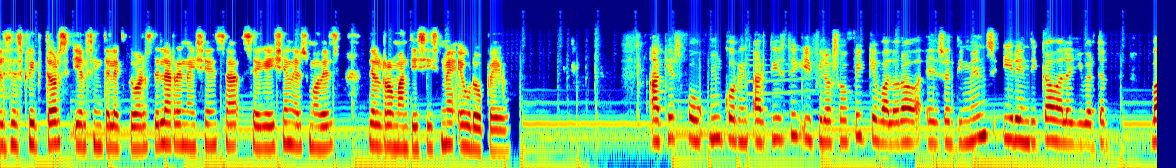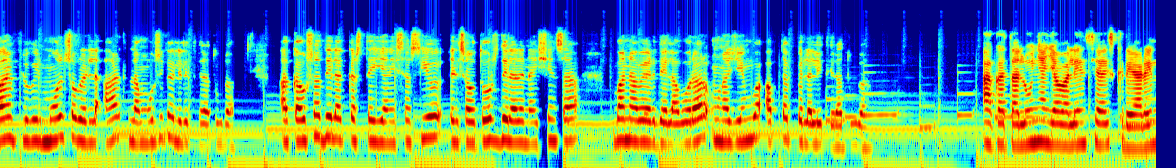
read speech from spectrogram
Els escriptors i els intel·lectuals de la Renaixença segueixen els models del romanticisme europeu. Aquest fou un corrent artístic i filosòfic que valorava els sentiments i reivindicava la llibertat va influir molt sobre l'art, la música i la literatura. A causa de la castellanització, els autors de la Renaixença van haver d'elaborar una llengua apta per la literatura. A Catalunya i a València es crearen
